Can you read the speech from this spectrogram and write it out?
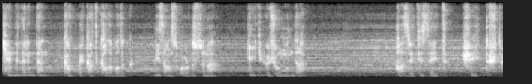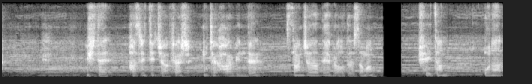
kendilerinden kat be kat kalabalık Bizans ordusuna ilk hücumunda Hazreti Zeyd şehit düştü. İşte Hazreti Cafer Mute Harbi'nde sancağı devraldığı zaman şeytan ona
